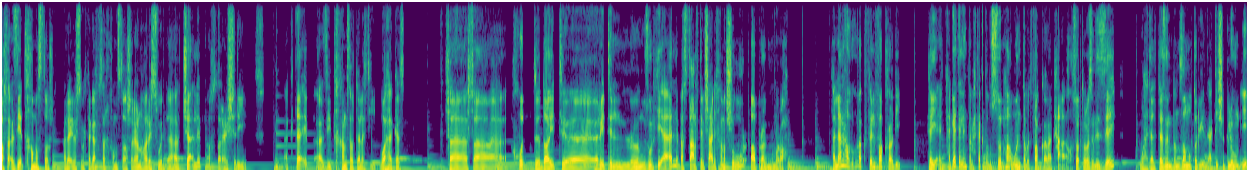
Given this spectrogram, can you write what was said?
أخ- ازيد 15 ألاقي نفسي محتاج اخسر 15 يا نهار أسود أتشقلب اخسر 20 أكتئب أزيد 35 وهكذا. ف فخد دايت آه، ريت النزول فيه أقل بس تعرف تمشي عليه خمس شهور أبرج بمراحل. فاللي أنا هقوله لك في الفقرة دي هي الحاجات اللي أنت محتاج تبص لها وأنت بتفكر هتحقق خسارة الوزن دي إزاي وهتلتزم بنظام وطريقة أكل شكلهم إيه.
